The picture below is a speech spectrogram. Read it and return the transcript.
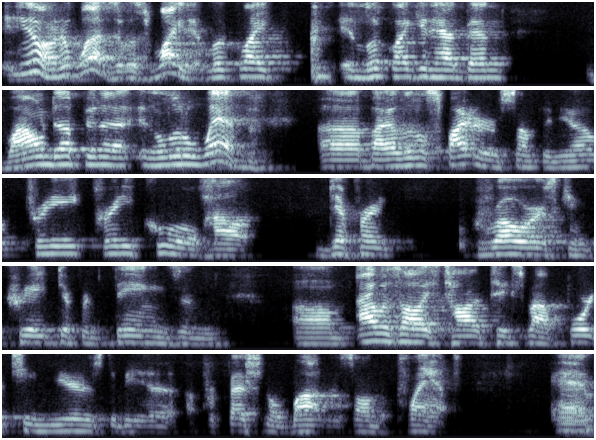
you know, and it was, it was white. It looked like it looked like it had been wound up in a in a little web uh, by a little spider or something. You know, pretty pretty cool how different growers can create different things. And um, I was always taught it takes about 14 years to be a, a professional botanist on the plant. And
